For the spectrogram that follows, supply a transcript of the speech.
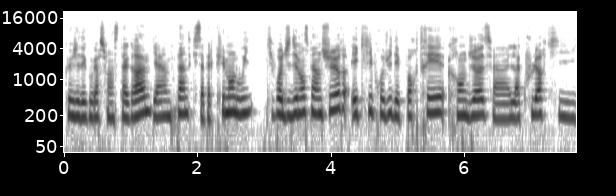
que j'ai découvert sur Instagram. Il y a un peintre qui s'appelle Clément Louis qui produit d'immenses peintures et qui produit des portraits grandioses, la couleur qu'il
